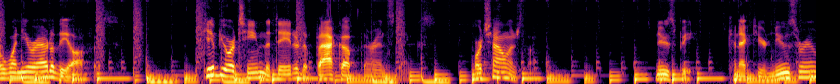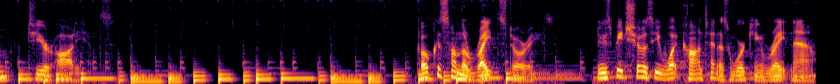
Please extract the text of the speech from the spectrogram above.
or when you're out of the office. Give your team the data to back up their instincts or challenge them. Newsbeat, connect your newsroom to your audience. Focus on the right stories. Newsbeat shows you what content is working right now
